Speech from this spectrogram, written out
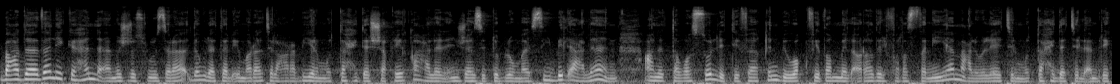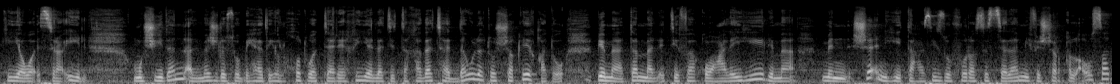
بعد ذلك هنأ مجلس الوزراء دولة الإمارات العربية المتحدة الشقيقة على الإنجاز الدبلوماسي بالإعلان عن التوصل لاتفاق بوقف ضم الأراضي الفلسطينية مع الولايات المتحدة الأمريكية وإسرائيل مشيدا المجلس بهذه الخطوة التاريخية التي اتخذتها الدولة الشقيقة بما تم الاتفاق عليه لما من شأنه تعزيز فرص السلام في الشرق الأوسط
